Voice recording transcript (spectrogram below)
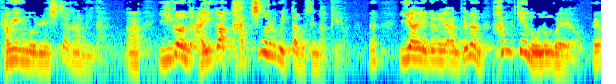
병행 놀이를 시작을 합니다. 아, 이건 아이가 같이 놀고 있다고 생각해요. 예? 이 아이들한테는 함께 노는 거예요. 예?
